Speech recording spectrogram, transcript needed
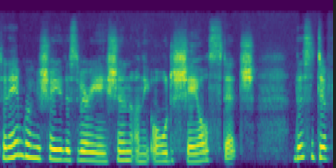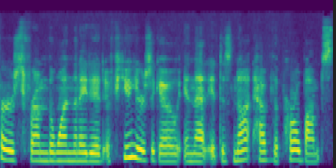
Today I'm going to show you this variation on the old shale stitch. This differs from the one that I did a few years ago in that it does not have the purl bumps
